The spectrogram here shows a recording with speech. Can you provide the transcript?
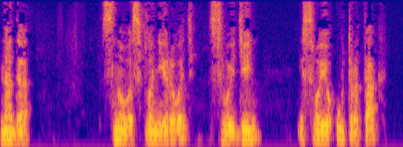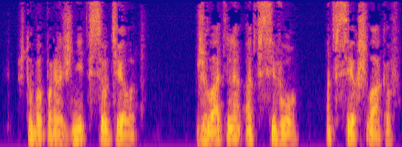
Надо снова спланировать свой день и свое утро так, чтобы опорожнить все тело. Желательно от всего, от всех шлаков,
